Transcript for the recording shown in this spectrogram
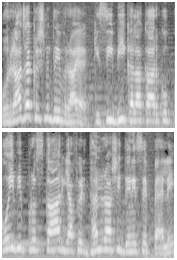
और राजा कृष्णदेव राय किसी भी कलाकार को कोई भी पुरस्कार या फिर धनराशि देने से पहले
